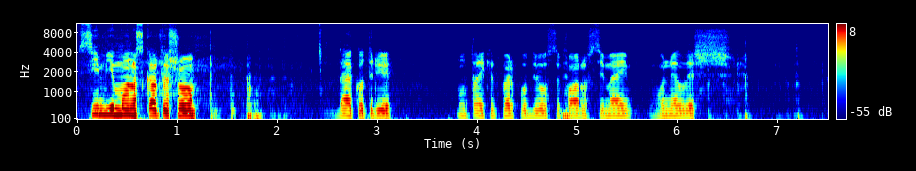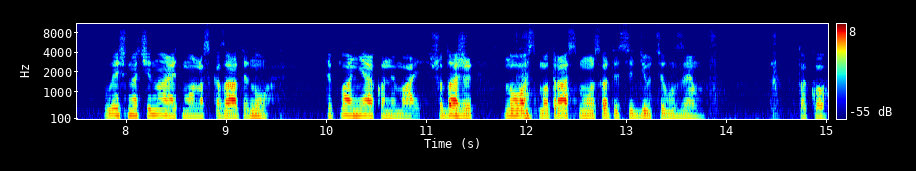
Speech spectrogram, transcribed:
Сім'ї можна сказати, що декотрі, ну так як тепер подивився пару сімей, вони лише лиш починають, можна сказати, ну, тепла ніякого немає. Що навіть, ну матрас, можна сказати, сидів цілу зиму. Тако.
